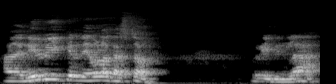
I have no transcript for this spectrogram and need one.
அதை நிர்வகிக்கிறது எவ்வளோ கஷ்டம்? புரியுதுங்களா?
